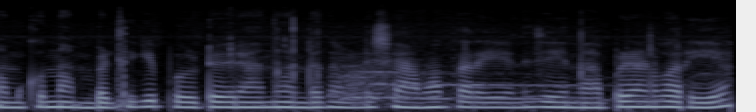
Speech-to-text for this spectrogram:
നമുക്കൊന്ന് അമ്പലത്തേക്ക് പോയിട്ട് വരാമെന്ന് കണ്ട് നമ്മുടെ ശ്യാമ പറയുകയാണ് ചെയ്യുന്നത്. അപ്പോഴാണ് പറയുക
